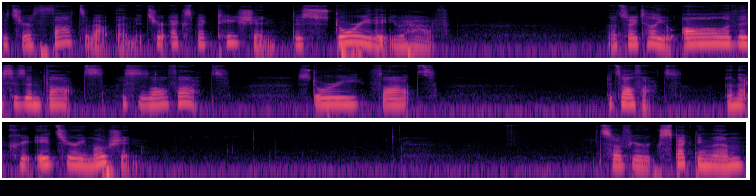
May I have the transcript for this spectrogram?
It's your thoughts about them, it's your expectation, the story that you have. That's what I tell you. All of this is in thoughts. This is all thoughts. Story, thoughts. It's all thoughts. And that creates your emotion. So if you're expecting them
